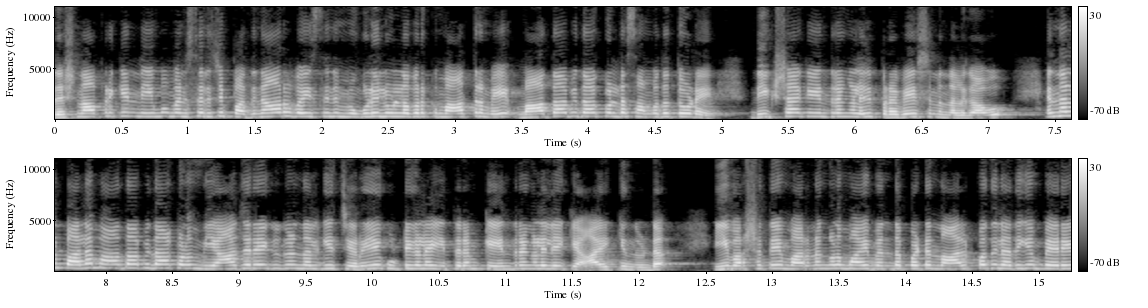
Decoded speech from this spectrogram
ദക്ഷിണാഫ്രിക്കൻ നിയമം അനുസരിച്ച് പതിനാറ് വയസ്സിന് മുകളിലുള്ളവർക്ക് മാത്രമേ മാതാപിതാക്കളുടെ സമ്മതത്തോടെ ദീക്ഷാ കേന്ദ്രങ്ങളിൽ പ്രവേശനം നൽകാവൂ. എന്നാൽ പല മാതാപിതാക്കളും വ്യാജരേഖകൾ നൽകി ചെറിയ കുട്ടികളെ ഇത്തരം കേന്ദ്രങ്ങളിലേക്ക് അയക്കുന്നുണ്ട്. ഈ വർഷത്തെ മരണങ്ങളുമായി ബന്ധപ്പെട്ട് നാൽപ്പതിലധികം പേരെ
